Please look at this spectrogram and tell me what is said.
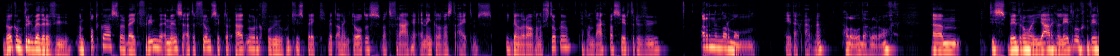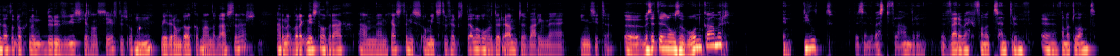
Welkom terug bij de Revue, een podcast waarbij ik vrienden en mensen uit de filmsector uitnodig voor een goed gesprek met anekdotes, wat vragen en enkele vaste items. Ik ben Laurent van der Stokken en vandaag passeert de Revue... Arne Normon. Hey, dag Arne. Hallo, dag Laurent. Ehm, het is wederom een jaar geleden ongeveer dat er nog een de revue is gelanceerd, dus ook Mhm. wederom welkom aan de luisteraar. Arne, wat ik meestal vraag aan mijn gasten is om iets te vertellen over de ruimte waarin wij in zitten. Eh, we zitten in onze woonkamer in Tielt. Dat is in West-Vlaanderen, ver weg van het centrum eh, van het land.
